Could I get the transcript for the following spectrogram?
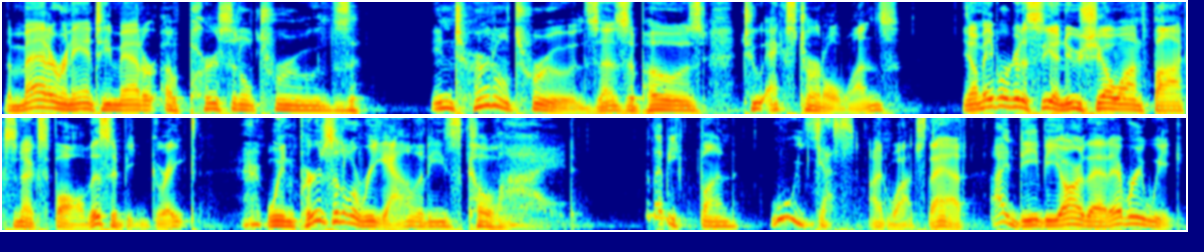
The matter and antimatter of personal truths, internal truths, as opposed to external ones. You know, maybe we're going to see a new show on Fox next fall. This would be great. When personal realities collide. Would that be fun? Ooh, yes, I'd watch that. I'd DVR that every week.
